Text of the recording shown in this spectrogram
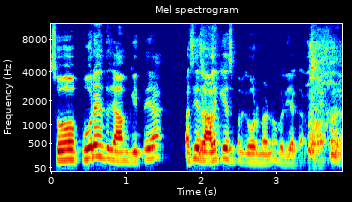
ਸੋ ਪੂਰੇ ਇੰਤਜ਼ਾਮ ਕੀਤੇ ਆ। ਅਸੀਂ ਰਲ ਕੇ ਇਸ ਪ੍ਰੋਗਰਾਮ ਨੂੰ ਵਧੀਆ ਕਰਾਂਗੇ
